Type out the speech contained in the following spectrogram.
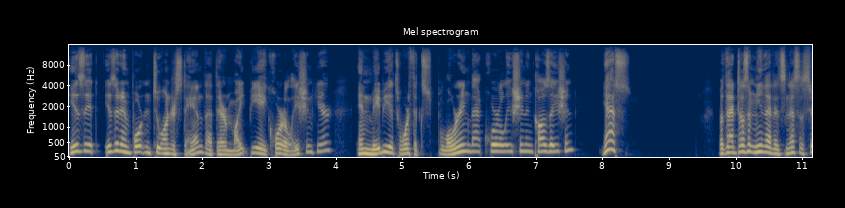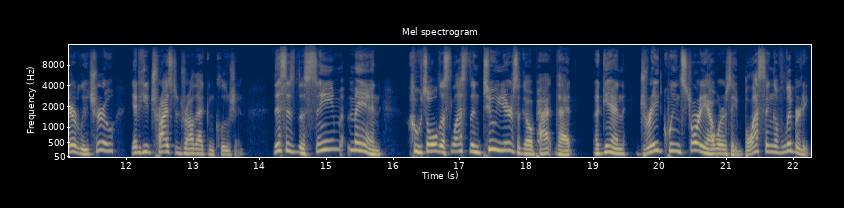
Is it is it important to understand that there might be a correlation here and maybe it's worth exploring that correlation and causation? Yes. But that doesn't mean that it's necessarily true, yet he tries to draw that conclusion. This is the same man who told us less than two years ago, Pat, that again, Drag Queen Story Hour is a blessing of liberty.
